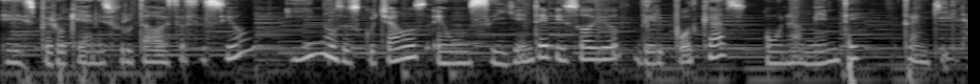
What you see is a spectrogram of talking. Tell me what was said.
Espero que hayan disfrutado esta sesión y nos escuchamos en un siguiente episodio del podcast Una mente tranquila.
